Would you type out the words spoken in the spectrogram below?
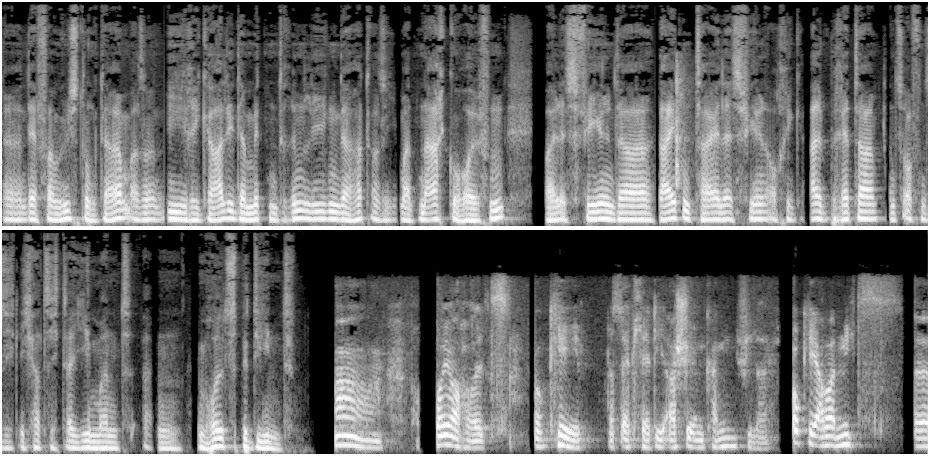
äh, der Verwüstung da. Also die Regale, die da mittendrin liegen, da hat also jemand nachgeholfen, weil es fehlen da Seitenteile, es fehlen auch Regalbretter. Ganz offensichtlich hat sich da jemand an dem Holz bedient. ah, Feuerholz. Okay, das erklärt die Asche im Kamin vielleicht. Okay, aber nichts äh,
